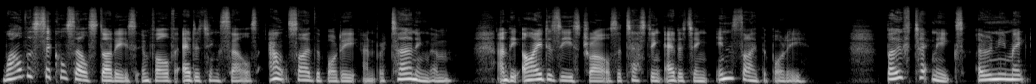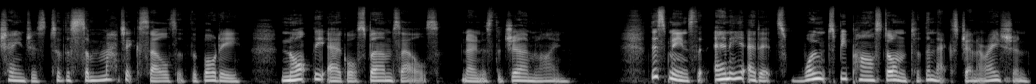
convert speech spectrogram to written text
While the sickle cell studies involve editing cells outside the body and returning them, and the eye disease trials are testing editing inside the body, both techniques only make changes to the somatic cells of the body, not the egg or sperm cells, known as the germline. This means that any edits won't be passed on to the next generation.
